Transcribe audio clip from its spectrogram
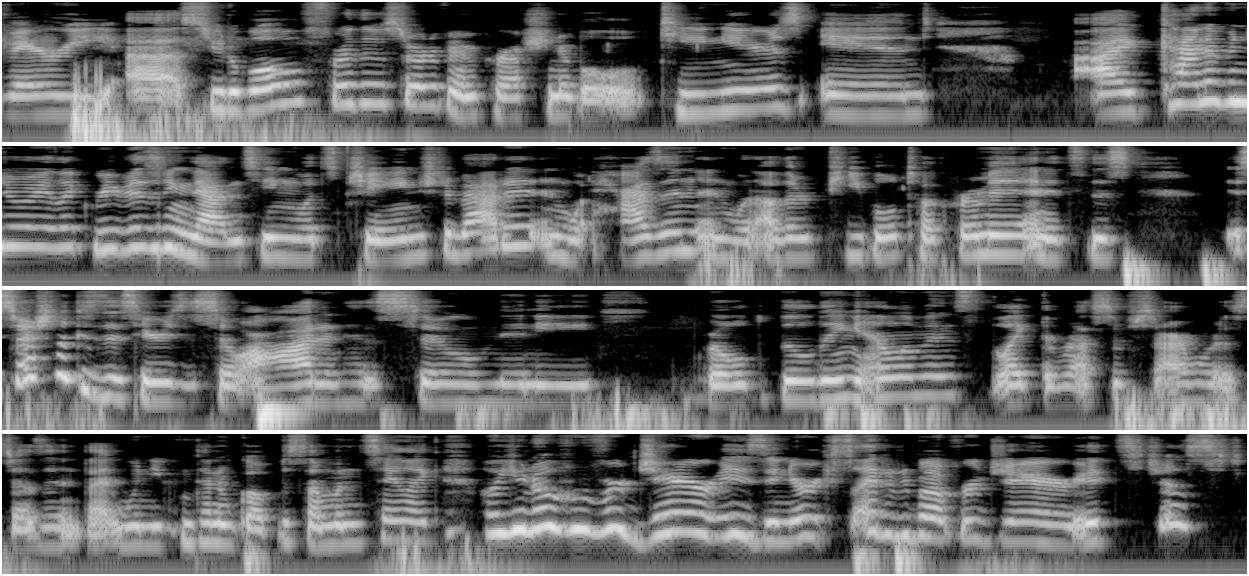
very uh, suitable for those sort of impressionable teen years, and I kind of enjoy like revisiting that and seeing what's changed about it and what hasn't and what other people took from it. And it's this, especially because this series is so odd and has so many world building elements like the rest of Star Wars doesn't. That when you can kind of go up to someone and say like, "Oh, you know who Vergere is," and you're excited about Vergere, it's just.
